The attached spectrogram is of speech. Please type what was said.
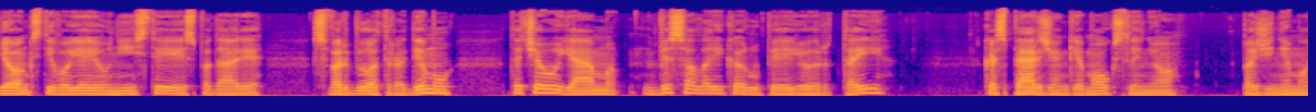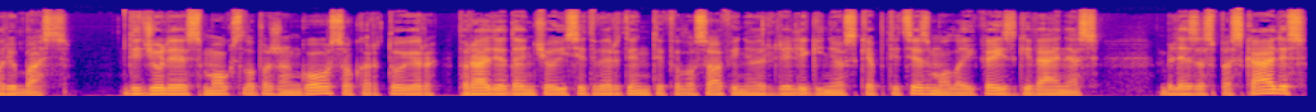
Jau ankstyvoje jaunystėje jis padarė svarbių atradimų, tačiau jam visą laiką rūpėjo ir tai, kas peržengė mokslinio pažinimo ribas. Didžiulės mokslo pažangos, o kartu ir pradedančio įsitvirtinti filosofinio ir religinio skepticizmo laikais gyvenęs Blėzas Paskalis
